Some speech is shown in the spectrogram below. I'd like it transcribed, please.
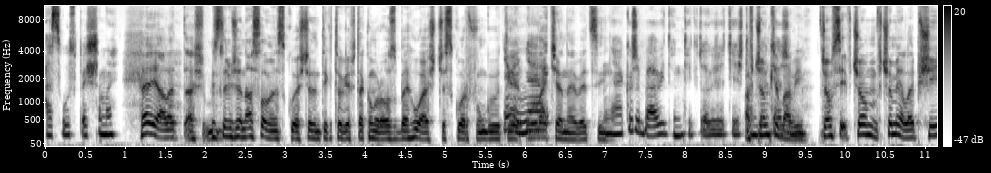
a sú úspešné. Hej, ale až myslím, že na Slovensku ešte ten TikTok je v takom rozbehu a ešte skôr fungujú tie mňa- uletené veci. Mňa akože baví ten TikTok, že tiež A v čom ťa baví? V čom, si, v, čom, v čom je lepší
